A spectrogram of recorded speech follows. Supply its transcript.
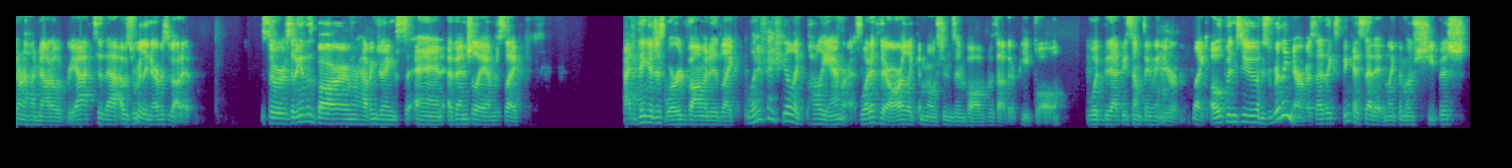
I don't know how Nato would react to that. I was really nervous about it. So we're sitting at this bar and we're having drinks, and eventually I'm just like, I think I just word vomited, like, what if I feel like polyamorous? What if there are like emotions involved with other people? Would that be something that you're like open to? I was really nervous. I like think I said it in like the most sheepish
